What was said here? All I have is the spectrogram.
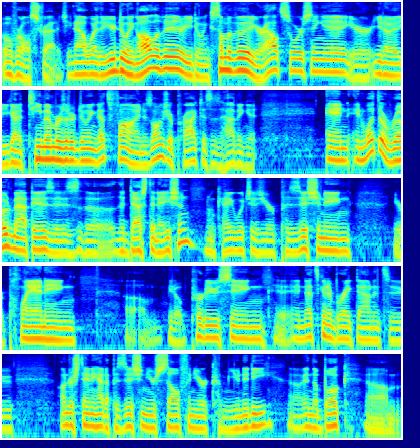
overall strategy. Now, whether you're doing all of it or you're doing some of it, you're outsourcing it, you're you know you got team members that are doing that's fine as long as your practice is having it. And and what the roadmap is is the the destination, okay, which is your positioning, your planning, um, you know, producing, and that's going to break down into understanding how to position yourself in your community uh, in the book. Um,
